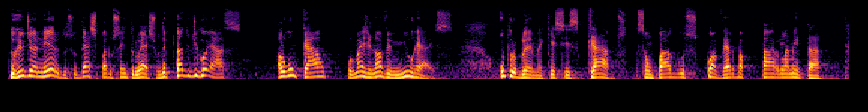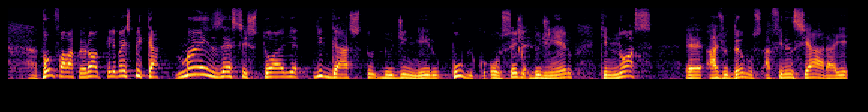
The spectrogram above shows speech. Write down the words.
Do Rio de Janeiro, do Sudeste para o Centro-Oeste, um deputado de Goiás alugou um carro por mais de 9 mil reais. O problema é que esses carros são pagos com a verba parlamentar. Vamos falar com o Heródoto que ele vai explicar mais essa história de gasto do dinheiro público, ou seja, do dinheiro que nós é, ajudamos a financiar aí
